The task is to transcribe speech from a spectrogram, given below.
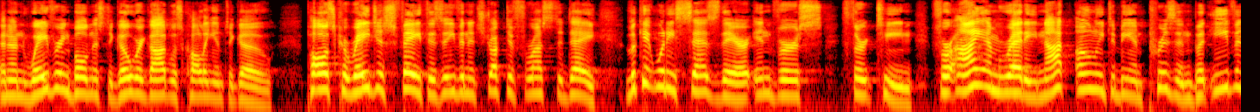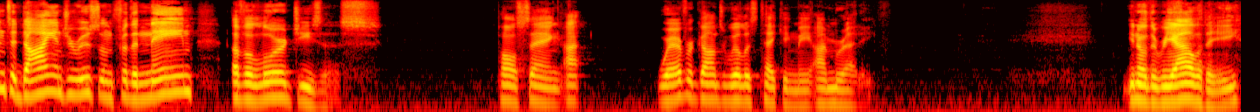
an unwavering boldness to go where God was calling him to go. Paul's courageous faith is even instructive for us today. Look at what he says there in verse 13. For I am ready not only to be in prison, but even to die in Jerusalem for the name of the Lord Jesus. Paul's saying, wherever God's will is taking me, I'm ready. You know, the reality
